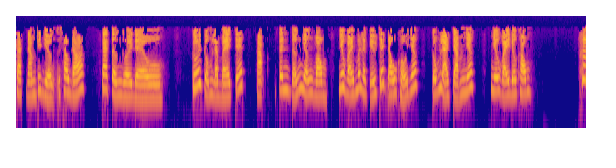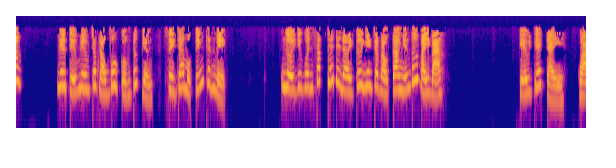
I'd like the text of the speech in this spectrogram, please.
sạch nằm trên giường, sau đó, ta từng người đều cuối cùng là bè chết, hoặc tinh tưởng nhận vòng, như vậy mới là kiểu chết đau khổ nhất, cũng là chậm nhất, như vậy được không? Hừ! Miêu Tiểu Miêu trong lòng vô cùng tức giận, xì ra một tiếng khinh miệt. Người như huynh sắp chết đến nơi, cư nhiên trong đầu toàn những thứ bậy bạ. Kiểu chết này, quả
